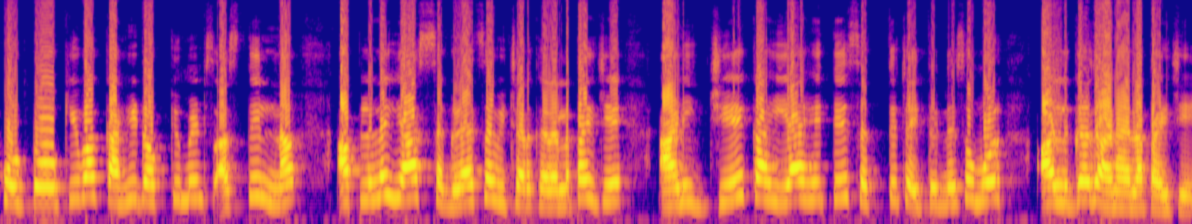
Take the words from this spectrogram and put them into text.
फोटो किंवा काही डॉक्युमेंट्स असतील ना आपल्याला या सगळ्याचा विचार करायला पाहिजे आणि जे काही आहे ते सत्य चैतन्यासमोर अलगद आणायला पाहिजे.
